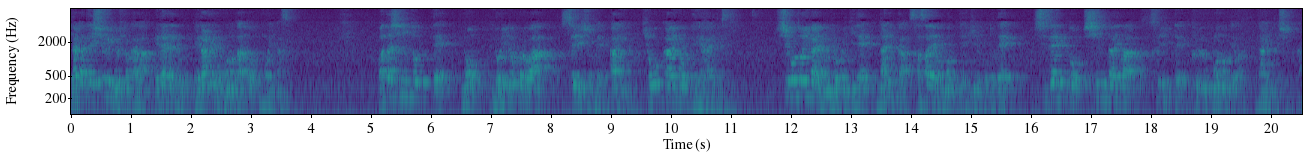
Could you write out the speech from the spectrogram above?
やがて周囲の人から得られる得られるものだと思います。私にとってのよりどころは聖書であり教会の礼拝です。仕事以外の領域で何か支えを持って生きることで自然と信頼はついてくるものではないでしょうか、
